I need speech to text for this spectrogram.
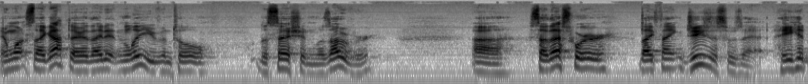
And once they got there, they didn't leave until the session was over. Uh, so that's where they think Jesus was at. He had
